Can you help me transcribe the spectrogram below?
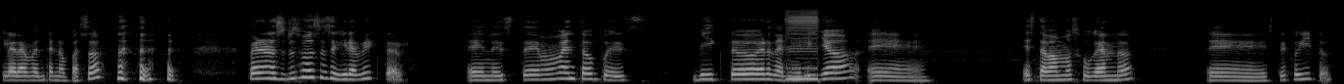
claramente no pasó. Pero nosotros vamos a seguir a Víctor. En este momento, pues Víctor, Daniel y yo eh, estábamos jugando eh, este jueguito.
